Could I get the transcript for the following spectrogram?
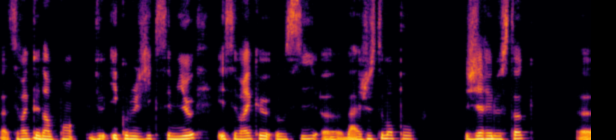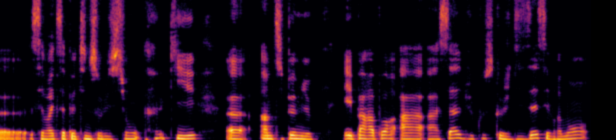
Bah, c'est vrai que d'un point de écologique c'est mieux et c'est vrai que aussi euh, bah justement pour gérer le stock, euh, c'est vrai que ça peut être une solution qui est un petit peu mieux. Et par rapport à, ça, du coup, ce que je disais, c'est vraiment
